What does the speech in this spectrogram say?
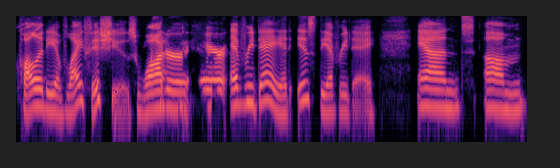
quality of life issues water, Exactly. air, every day. It is the everyday. And, um,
